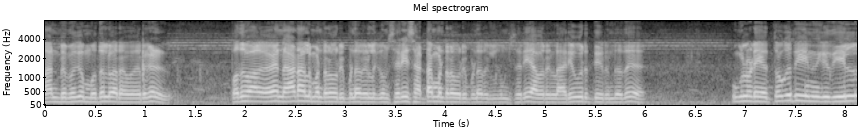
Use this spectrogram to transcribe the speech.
மாண்புமிகு முதல்வர் அவர்கள் பொதுவாகவே நாடாளுமன்ற உறுப்பினர்களுக்கும் சரி சட்டமன்ற உறுப்பினர்களுக்கும் சரி அவர்கள் அறிவுறுத்தி இருந்தது உங்களுடைய தொகுதி நிதியில்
